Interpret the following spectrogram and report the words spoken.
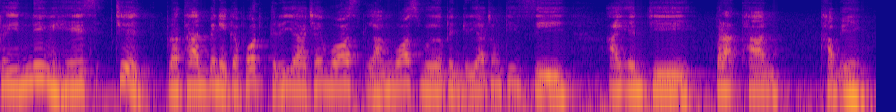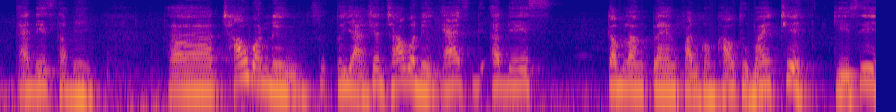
cleaning his teeth ประธานเป็นเอกพจน์กริยาใช้ was หลัง was were เป็นกริยาช่องที่ 4 ing ประธานทำเอง at this ทำเองเช้าวันหนึ่งตัวอย่างเช่นเช้าวันหนึ่ง at at this กำลังแปลงฟันของเขาถูกไหม teeth กี่ซี่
